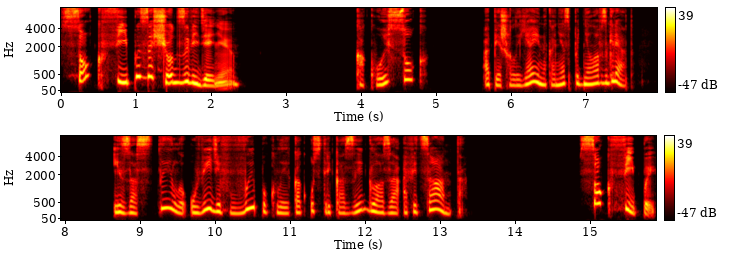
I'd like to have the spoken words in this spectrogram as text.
Сок Фипы за счет заведения. Какой сок? Опешила я и, наконец, подняла взгляд. И застыла, увидев выпуклые, как у стрекозы, глаза официанта. «Сок Фипы!»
